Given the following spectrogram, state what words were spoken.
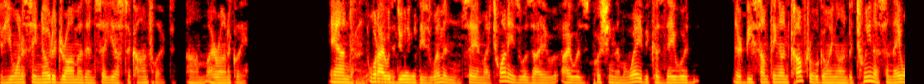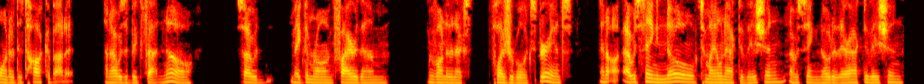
if you want to say no to drama, then say yes to conflict. Um, ironically, and what I was doing with these women, say in my twenties, was I I was pushing them away because they would there'd be something uncomfortable going on between us, and they wanted to talk about it, and I was a big fat no. So I would make them wrong, fire them, move on to the next pleasurable experience. And I, I was saying no to my own activation. I was saying no to their activation.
